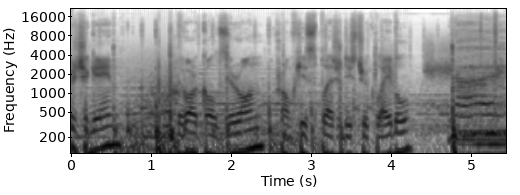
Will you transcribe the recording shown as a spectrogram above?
Diebrich again, the work called Zeron from his Pleasure District label. Night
